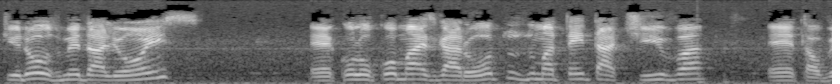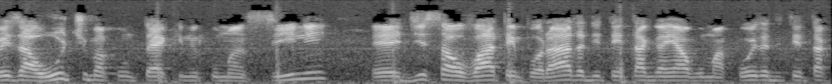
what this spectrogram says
tirou os medalhões, é, colocou mais garotos numa tentativa, é, talvez a última com o técnico Mancini, é, de salvar a temporada, de tentar ganhar alguma coisa, de tentar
